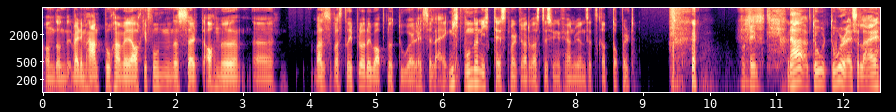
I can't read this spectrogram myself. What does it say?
Und, und weil im Handbuch haben wir ja auch gefunden, dass halt auch nur äh, was, was Triple oder überhaupt nur Dual SLI gibt. Nicht wundern, ich teste mal gerade was, deswegen hören wir uns jetzt gerade doppelt. Okay. Na, du, Dual SLI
